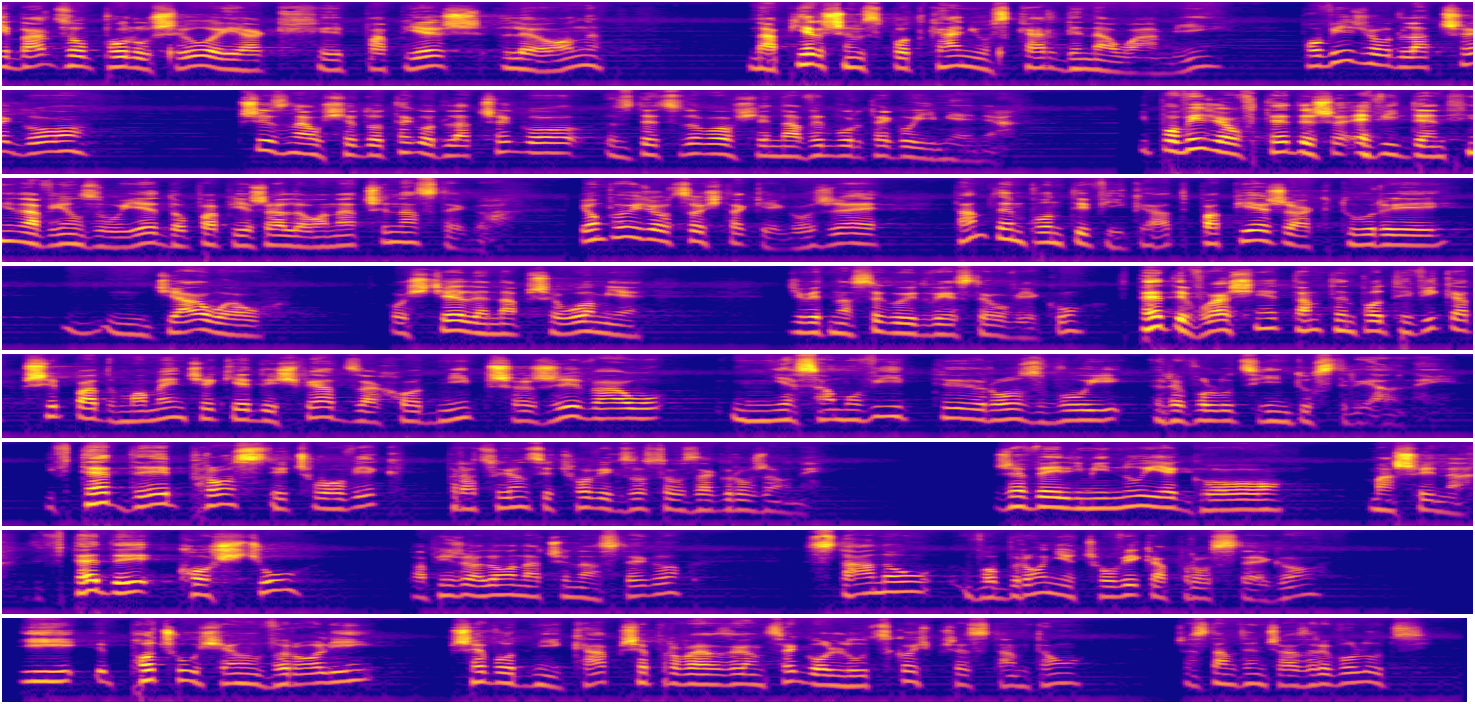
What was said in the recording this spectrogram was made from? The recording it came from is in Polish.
mnie bardzo poruszyło, jak papież Leon na pierwszym spotkaniu z kardynałami powiedział, dlaczego przyznał się do tego, dlaczego zdecydował się na wybór tego imienia. I powiedział wtedy, że ewidentnie nawiązuje do papieża Leona XIII. I on powiedział coś takiego, że tamten pontyfikat papieża, który działał w kościele na przełomie XIX i XX wieku, wtedy właśnie tamten pontyfikat przypadł w momencie, kiedy świat zachodni przeżywał niesamowity rozwój rewolucji industrialnej. I wtedy prosty człowiek, pracujący człowiek został zagrożony że wyeliminuje go maszyna. Wtedy Kościół papieża Leona XIII stanął w obronie człowieka prostego i poczuł się w roli przewodnika przeprowadzającego ludzkość przez, tamtą, przez tamten czas rewolucji.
